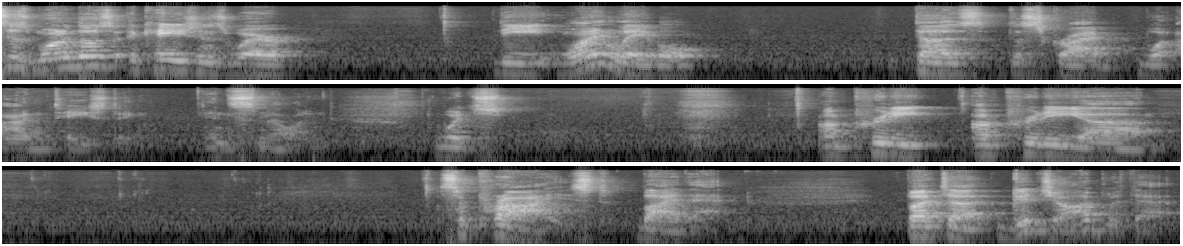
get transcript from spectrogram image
This is one of those occasions where the wine label does describe what I'm tasting and smelling, which I'm pretty I'm pretty uh, surprised by that. But uh, good job with that.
